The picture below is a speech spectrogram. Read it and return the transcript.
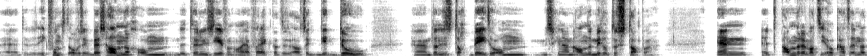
Uh, ik vond het overzicht best handig om te realiseren van: oh ja, verrek, dat is, als ik dit doe, dan is het toch beter om misschien naar een ander middel te stappen. En het andere wat hij ook had, en dat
